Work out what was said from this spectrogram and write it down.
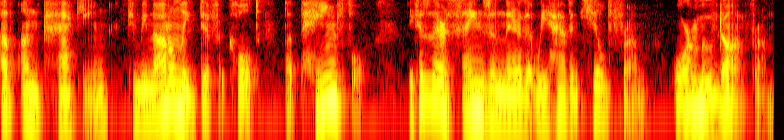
of unpacking can be not only difficult, but painful because there are things in there that we haven't healed from or moved on from.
